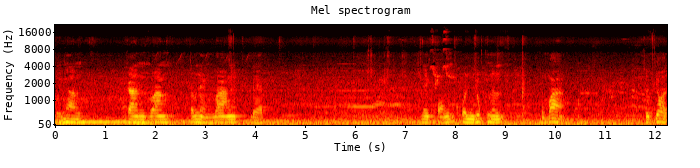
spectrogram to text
สวยงาม การวางตำแหน่งวางแบบ ในของคนยุคนั้น ผมว่า สุดยอด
